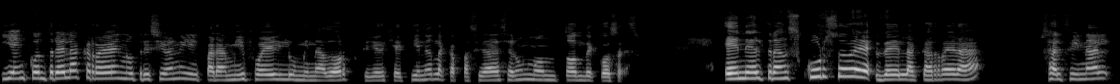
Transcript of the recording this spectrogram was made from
Y encontré la carrera de nutrición y para mí fue iluminador porque yo dije, tienes la capacidad de hacer un montón de cosas. En el transcurso de, de la carrera, pues al final,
